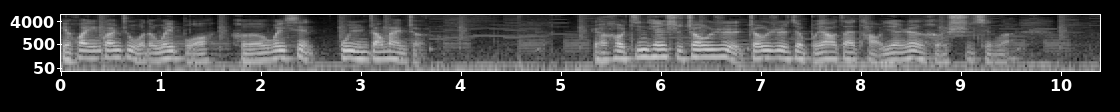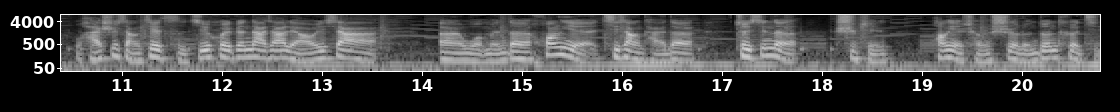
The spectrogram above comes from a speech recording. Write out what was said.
也欢迎关注我的微博和微信乌云装扮者。然后今天是周日，周日就不要再讨厌任何事情了。我还是想借此机会跟大家聊一下，呃，我们的荒野气象台的最新的视频《荒野城市伦敦特辑》。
